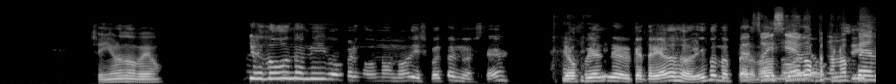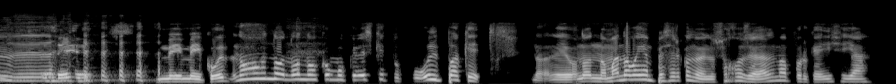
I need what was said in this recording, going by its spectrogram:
Señor, no veo. Perdón, amigo, perdón, no, no, discúlpeme usted. Yo fui el, el que traía los audífonos, pero Soy no, no ciego, pero no Sí, pen... sí. Mi, mi culpa. No, no, no, no, ¿cómo crees que tu culpa? Que no, digo, no, nomás no voy a empezar con los ojos del alma porque ahí sí ya,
